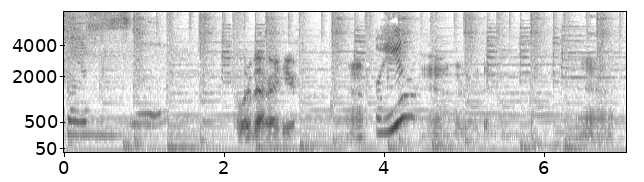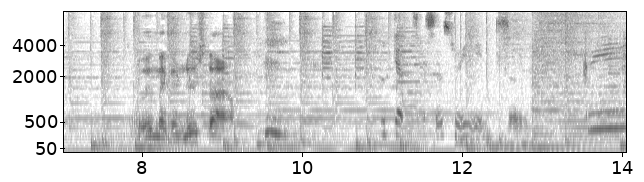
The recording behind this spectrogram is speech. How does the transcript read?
Cause. Uh, what about right here? Huh? oh here. Yeah, where's that? Yeah. We'll make a new style. Look at this as we need some green.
